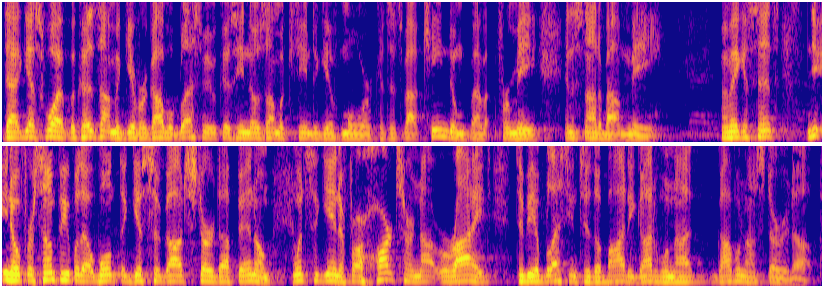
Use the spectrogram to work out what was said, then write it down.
that guess what? Because i'm a giver god will bless me because he knows i'm going to continue to give more because it's about kingdom uh, for me and it's not about me Am I making sense? You know, for some people that want the gifts of God stirred up in them, once again, if our hearts are not right to be a blessing to the body, God will not, God will not stir it up.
